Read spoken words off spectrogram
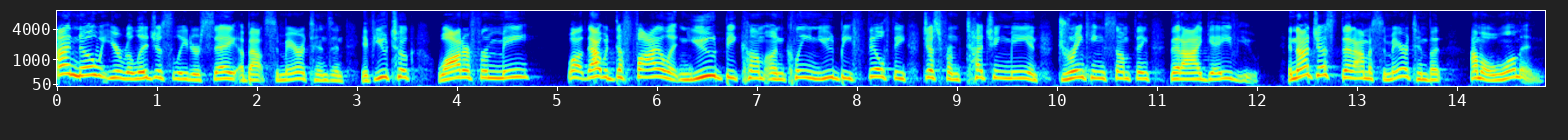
I know what your religious leaders say about Samaritans, and if you took water from me, well, that would defile it, and you'd become unclean. You'd be filthy just from touching me and drinking something that I gave you. And not just that I'm a Samaritan, but I'm a woman.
